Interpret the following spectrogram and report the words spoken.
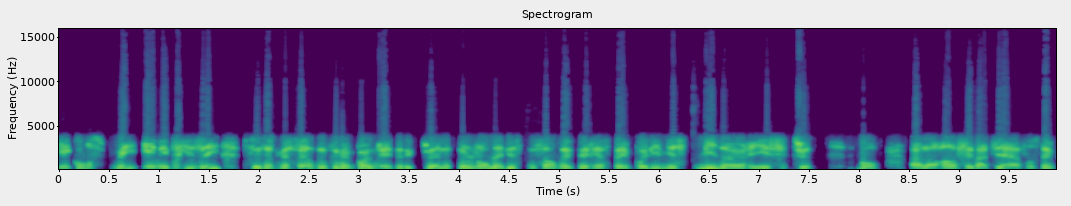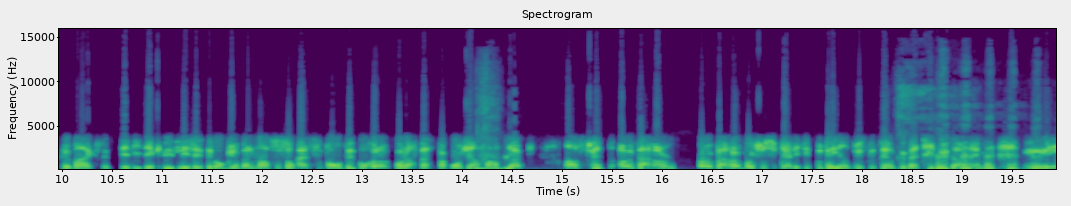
et conspué et méprisé. Ses adversaires disent c'est même pas un vrai intellectuel, c'est un journaliste sans intérêt, un polémiste mineur et ainsi de suite. Bon, alors en ces matières, il faut simplement accepter l'idée que les, les intellos, globalement, se sont assez trompés pour qu'on leur fasse pas confiance en bloc. Ensuite, un par un, un par un, moi je suis prêt à les écouter. Hein. C'est un peu ma tribu quand même, mais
